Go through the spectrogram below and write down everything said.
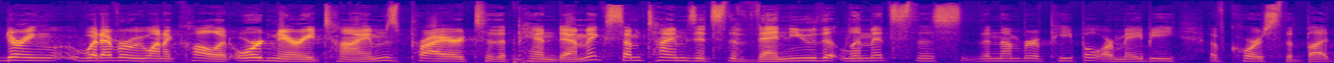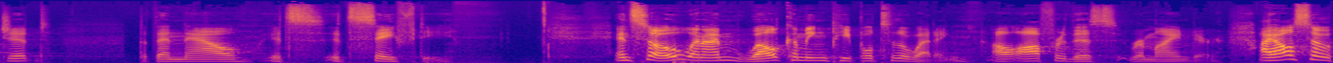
during whatever we want to call it, ordinary times prior to the pandemic, sometimes it's the venue that limits this, the number of people, or maybe, of course, the budget. But then now it's, it's safety. And so, when I'm welcoming people to the wedding, I'll offer this reminder. I also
